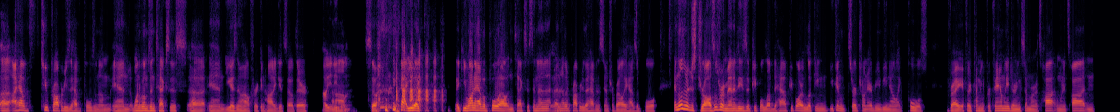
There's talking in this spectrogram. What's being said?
uh, I have two properties that have pools in them, and one of them's in Texas. Uh, and you guys know how freaking hot it gets out there. Oh, you need Um, So yeah, you like like you want to have a pool out in Texas, and then Yeah. another property that I have in the Central Valley has a pool. And those are just draws. Those are amenities that people love to have. People are looking. You can search on Airbnb now, like pools, right? If they're coming for family during summer, it's hot, and when it's hot, and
